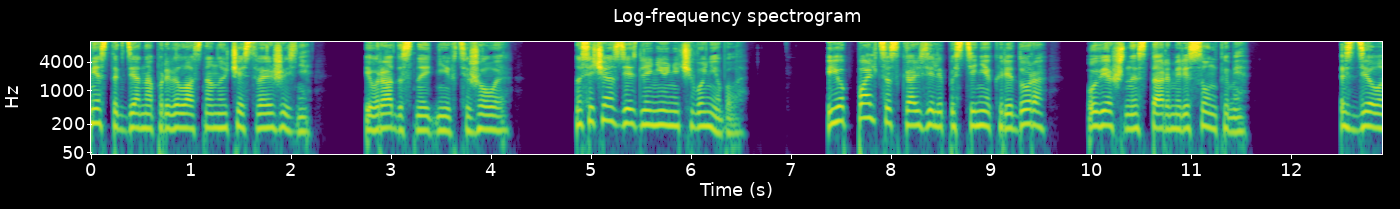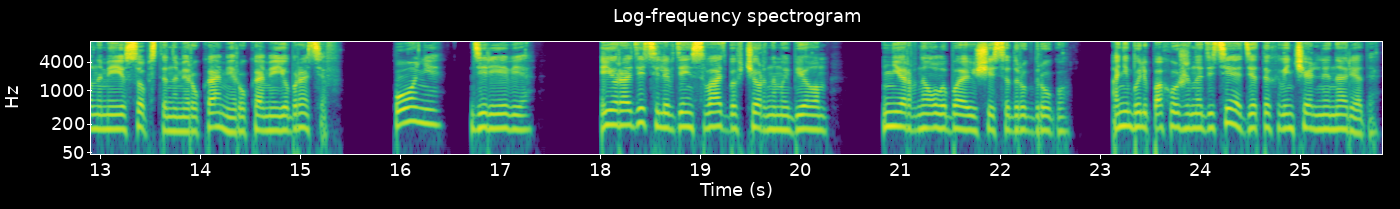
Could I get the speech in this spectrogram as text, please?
Место, где она провела основную часть своей жизни. И в радостные дни, и в тяжелые. Но сейчас здесь для нее ничего не было. Ее пальцы скользили по стене коридора, увешанные старыми рисунками, сделанными ее собственными руками и руками ее братьев. Пони, деревья. Ее родители в день свадьбы в черном и белом, нервно улыбающиеся друг другу. Они были похожи на детей, одетых в венчальные наряды.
